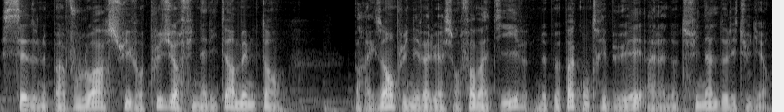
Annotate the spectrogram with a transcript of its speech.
c'est de ne pas vouloir suivre plusieurs finalités en même temps. Par exemple, une évaluation formative ne peut pas contribuer à la note finale de l'étudiant.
